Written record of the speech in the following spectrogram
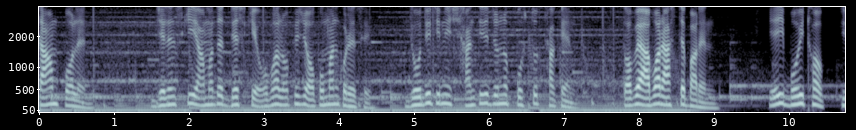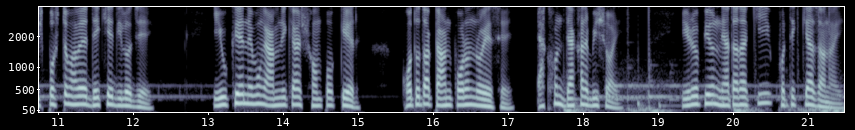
ট্রাম্প বলেন জেলেন্সকি আমাদের দেশকে ওভাল অফিসে অপমান করেছে। যদি তিনি শান্তির জন্য প্রস্তুত থাকেন, তবে আবার আসতে পারেন। এই বৈঠক স্পষ্টভাবে দেখিয়ে দিল যে, ইউক্রেন এবং আমেরিকার সম্পর্কের কতটা টানপরণ রয়েছে। এখন দেখার বিষয়, ইউরোপীয় নেতারা কি প্রতিক্রিয়া জানায়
